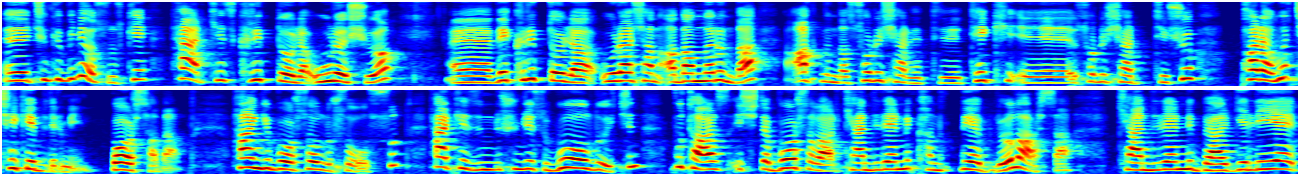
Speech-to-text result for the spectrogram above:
E, çünkü biliyorsunuz ki herkes kriptoyla uğraşıyor. E, ve kriptoyla uğraşan adamların da aklında soru işareti tek e, soru işareti şu paramı çekebilir miyim borsadan? Hangi borsa olursa olsun herkesin düşüncesi bu olduğu için bu tarz işte borsalar kendilerini kanıtlayabiliyorlarsa, kendilerini belgeleye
